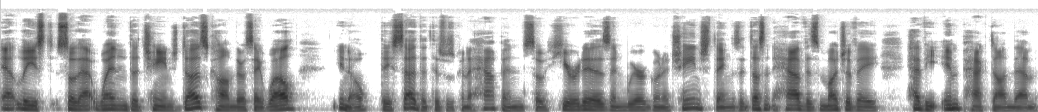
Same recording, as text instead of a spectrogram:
at least so that when the change does come, they'll say, well, you know, they said that this was going to happen, so here it is, and we're going to change things. It doesn't have as much of a heavy impact on them,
